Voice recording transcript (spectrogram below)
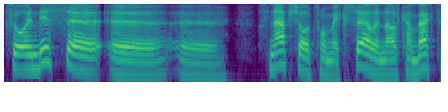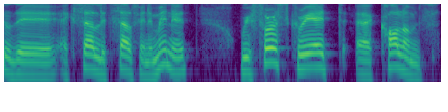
So in this uh, uh, uh snapshot from Excel, and I'll come back to the Excel itself in a minute, we first create uh, columns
